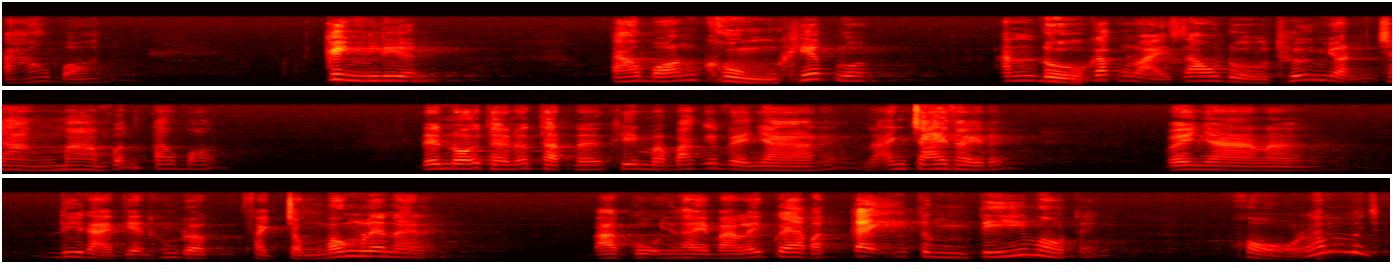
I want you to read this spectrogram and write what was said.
táo bón. Kinh liên. Táo bón khủng khiếp luôn ăn đủ các loại rau đủ thứ nhuận tràng mà vẫn táo bón. Đến nỗi thầy nói thật đấy, khi mà bác ấy về nhà đấy là anh trai thầy đấy về nhà là đi đại tiện không được phải trồng mông lên này, này. bà cụ như thầy bà lấy que bà cậy từng tí một đấy. Khổ lắm chứ.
